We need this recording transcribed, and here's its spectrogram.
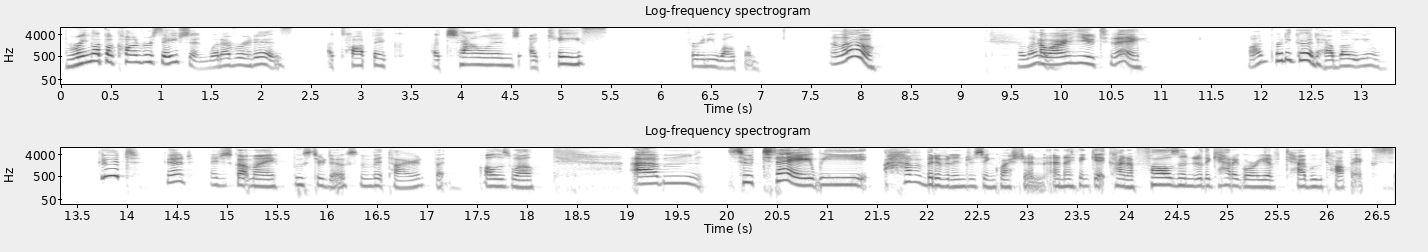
bring up a conversation, whatever it is, a topic, a challenge, a case. Ferne, welcome. Hello. Hello. How are you today? I'm pretty good. How about you? Good. Good. I just got my booster dose. I'm a bit tired, but all is well. Um, so today we have a bit of an interesting question, and I think it kind of falls under the category of taboo topics.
